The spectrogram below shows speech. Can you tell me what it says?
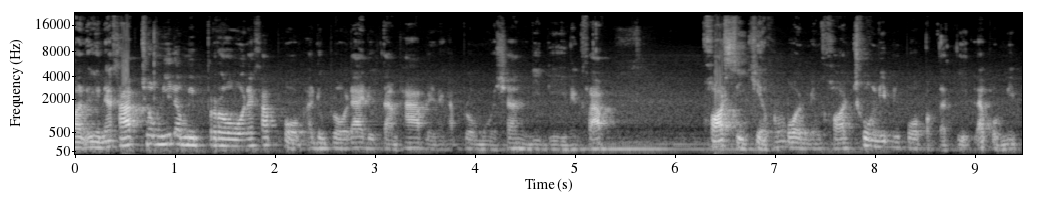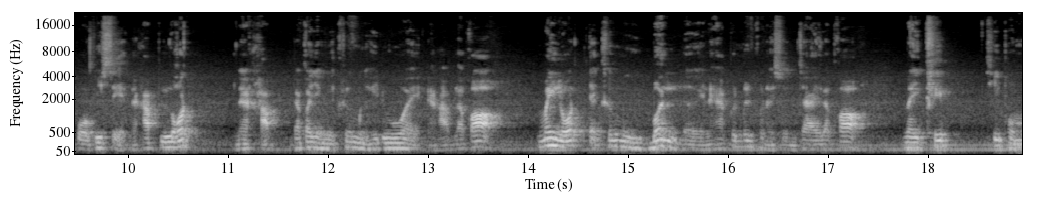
ก่อนอื่นนะครับ ช่วงนี้เรามีโปรนะครับ ผมอดูโปรได้ดูตามภาพเลยนะครับโปรโมชั่นดีๆนะครับ คอร์สสีเขียวข้างบนเป็นคอร์สช่วงนี้เป็นโปรปกติ แล้วผมมีโปรพิเศษนะครับลดนะครับแล้วก็ยังมีเครื่องมือให้ด้วยนะครับแล้วก็ไม่ลดแต่เครื่องมือเบิ้ลเลยนะครับเพื่อนๆคนไหนสนใจ แล้วก็ในคลิปที่ผม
